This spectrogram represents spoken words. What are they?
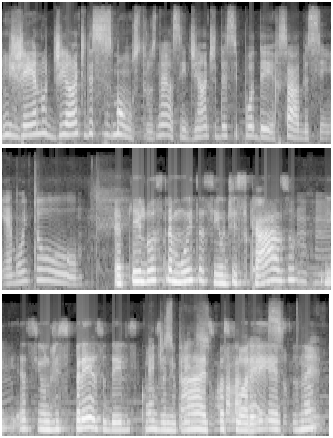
ingênuo diante desses monstros, né? Assim, diante desse poder, sabe? Assim, é muito. É porque ilustra muito assim o descaso uhum. e assim um desprezo deles com é os desprezo. animais, com as é florestas, é né? É.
